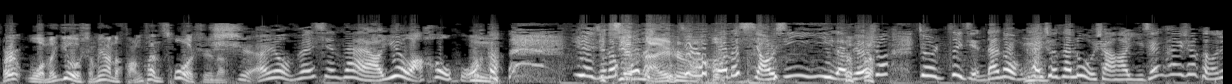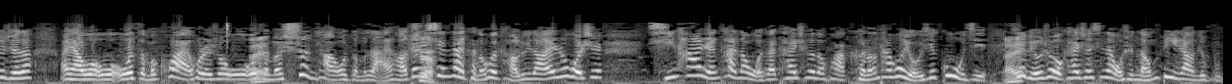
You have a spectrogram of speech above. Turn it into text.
而我们又有什么样的防范措施呢？是，而且我发现现在啊，越往后活，嗯 越觉得活得艰难是吧就是活得小心翼翼的。比如说，就是最简单的，我们开嗯车在路上哈、以前开车可能就觉得，哎呀，我我我怎么快，或者说我我哎怎么顺畅，我怎么来哈。但是是现在可能会考虑到，哎，如果是。其他人看到我在开车的话，可能他会有一些顾忌。哎就比如说我开车，现在我是能避让就不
